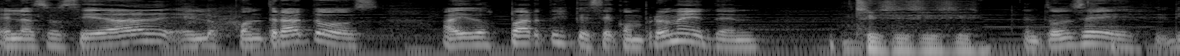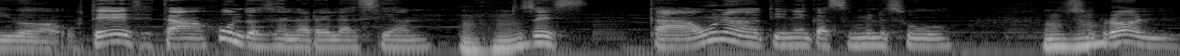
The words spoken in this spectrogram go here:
En la sociedad, en los contratos, hay dos partes que se comprometen. Sí, sí, sí, sí. Entonces, digo, ustedes estaban juntos en la relación. Entonces, cada uno tiene que asumir su, su rol.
